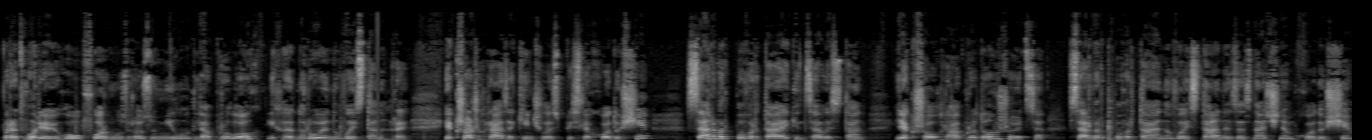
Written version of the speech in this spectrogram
перетворює його у форму зрозумілу для пролог і генерує новий стан гри. Якщо ж гра закінчилась після ходу Ші, сервер повертає кінцевий стан. Якщо гра продовжується, сервер повертає новий стан із зазначенням ходу Ші.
